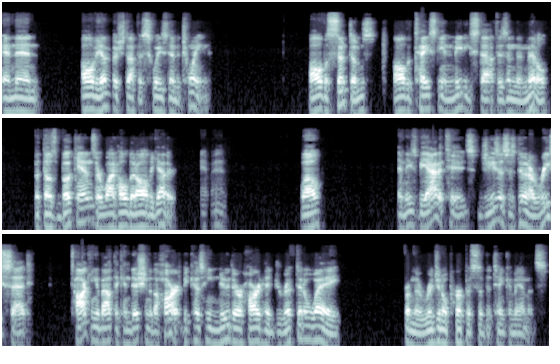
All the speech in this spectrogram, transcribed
And then all the other stuff is squeezed in between all the symptoms, all the tasty and meaty stuff is in the middle, but those bookends are what hold it all together. Amen. Well, in these Beatitudes, Jesus is doing a reset, talking about the condition of the heart because he knew their heart had drifted away from the original purpose of the Ten Commandments,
